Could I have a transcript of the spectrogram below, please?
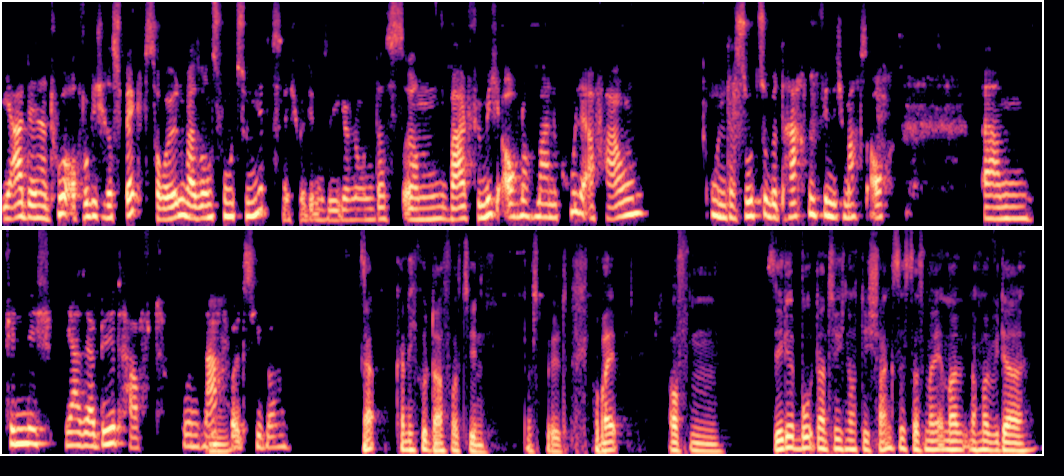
ja der Natur auch wirklich Respekt zollen, weil sonst funktioniert es nicht mit dem Segeln. Und das ähm, war für mich auch nochmal eine coole Erfahrung. Und das so zu betrachten, finde ich, macht es auch, ähm, finde ich, ja, sehr bildhaft und mhm. nachvollziehbar. Ja, kann ich gut nachvollziehen, das Bild. Wobei, auf dem Segelboot natürlich noch die Chance ist, dass man immer noch mal wieder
